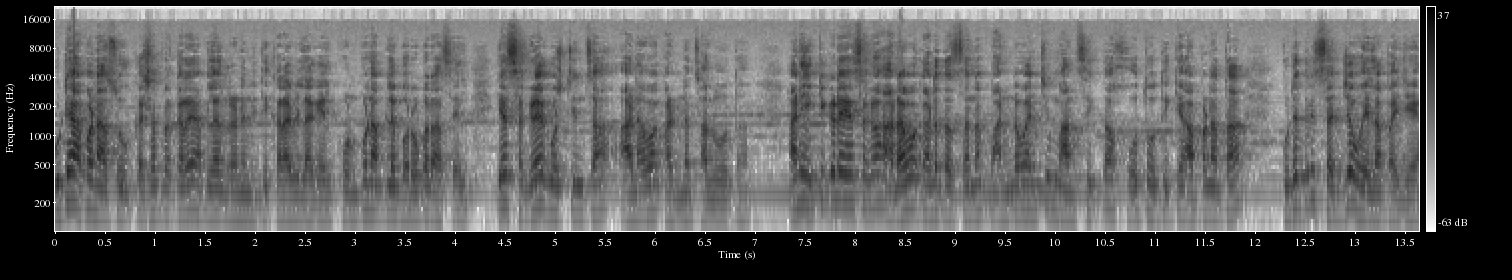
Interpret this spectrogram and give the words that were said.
कुठे आपण असू कशा प्रकारे आपल्याला रणनीती करावी लागेल कोण कोण आपल्या बरोबर असेल या सगळ्या गोष्टींचा आढावा काढणं चालू होतं. आणि एकीकडे हे सगळा आढावा काढत असताना पांडवांची मानसिकता होत होती की आपण आता कुठेतरी सज्ज व्हायला पाहिजे.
